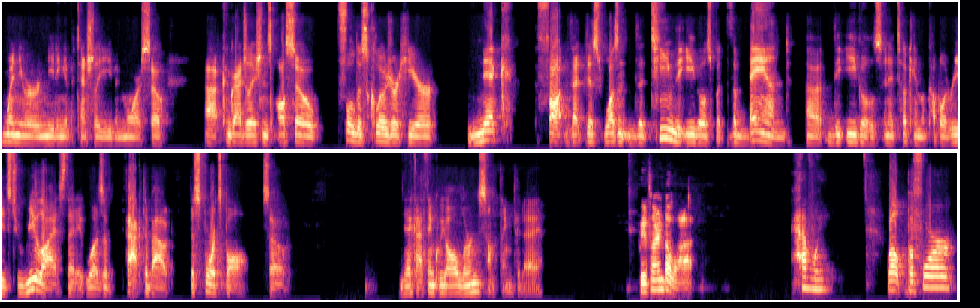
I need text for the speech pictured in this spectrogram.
when you're needing it potentially even more. So, uh, congratulations. Also, full disclosure here, Nick thought that this wasn't the team, the Eagles, but the band, uh, the Eagles, and it took him a couple of reads to realize that it was a fact about the sports ball. So, Nick, I think we all learned something today. We've learned a lot. Have we? Well, before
